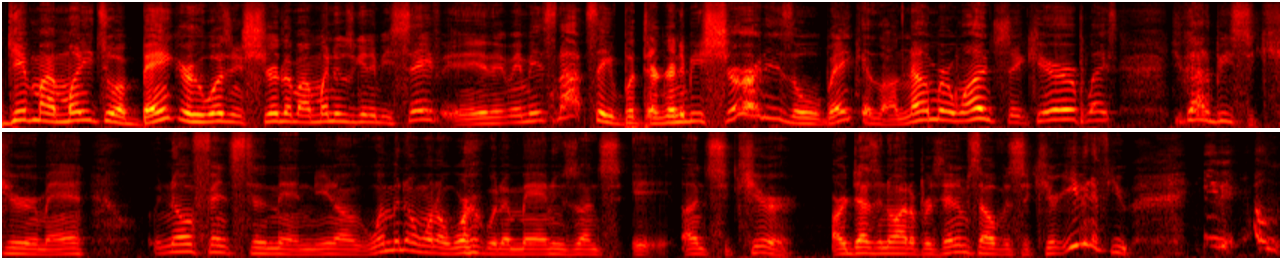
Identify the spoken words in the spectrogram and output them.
give my money to a banker who wasn't sure that my money was going to be safe. Eh, maybe it's not safe, but they're going to be sure it is. Old bank is a number one secure place. You got to be secure, man. No offense to the men. You know, women don't want to work with a man who's uns- eh, unsecure or doesn't know how to present himself as secure. Even if you, even, oh,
